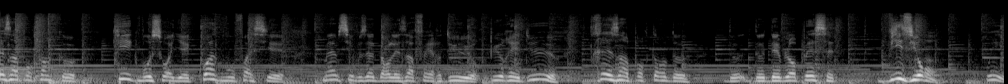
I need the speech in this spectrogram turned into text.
Très important que qui que vous soyez, quoi que vous fassiez, même si vous êtes dans les affaires dures, pures et dures, très important de, développer cette vision, oui,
